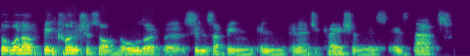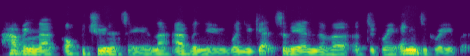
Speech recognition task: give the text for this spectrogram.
but what I've been conscious of all the since I've been in in education is is that having that opportunity and that avenue when you get to the end of a, a degree, any degree, but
